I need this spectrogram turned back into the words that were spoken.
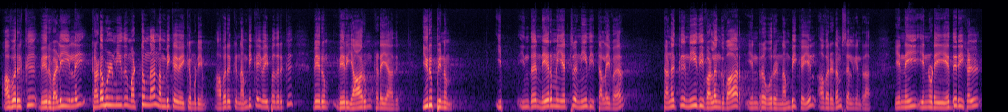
அவருக்கு வேறு வழி இல்லை. கடவுள் மீது மட்டும்தான் நம்பிக்கை வைக்க முடியும். அவருக்கு நம்பிக்கை வைப்பதற்கு வேறும் வேறு யாரும் கிடையாது. இருப்பினும் இப் இந்த நேர்மையற்ற நீதி தலைவர் தனக்கு நீதி வழங்குவார் என்ற ஒரு நம்பிக்கையில் அவரிடம் செல்கின்றார். என்னை என்னுடைய எதிரிகள்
